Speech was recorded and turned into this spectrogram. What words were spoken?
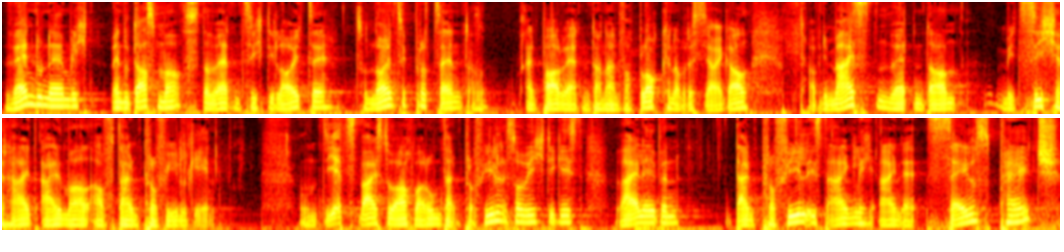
Wenn du nämlich, wenn du das machst, dann werden sich die Leute zu 90 Prozent, also ein paar werden dann einfach blocken, aber das ist ja egal. Aber die meisten werden dann mit Sicherheit einmal auf dein Profil gehen. Und jetzt weißt du auch, warum dein Profil so wichtig ist, weil eben dein Profil ist eigentlich eine Sales Page,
